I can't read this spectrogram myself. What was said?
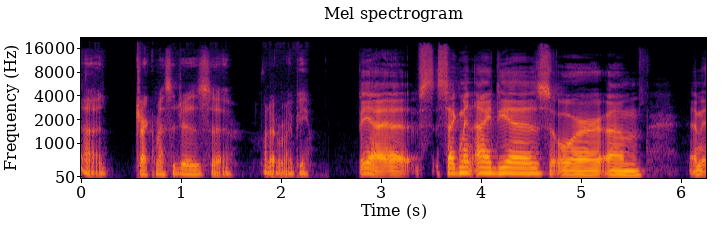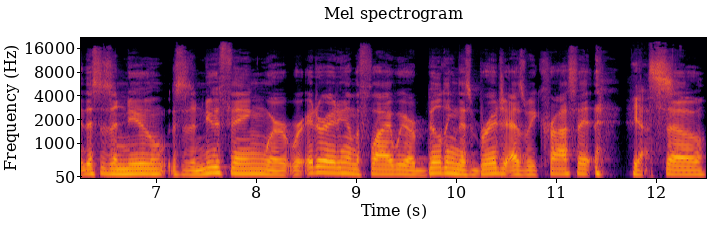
uh, direct messages, uh, whatever it might be. But yeah, uh, segment ideas or um I mean this is a new this is a new thing. We're we're iterating on the fly. We are building this bridge as we cross it. Yes. So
